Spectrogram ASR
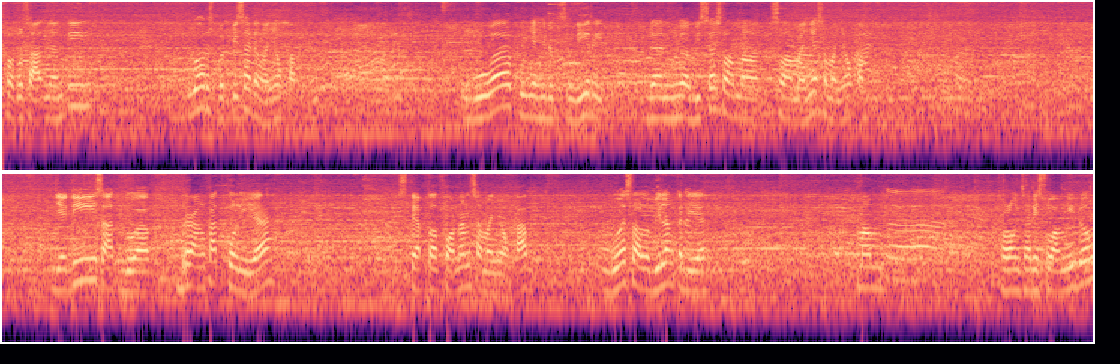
suatu saat nanti gue harus berpisah dengan nyokap. Gue punya hidup sendiri dan nggak bisa selama selamanya sama nyokap. Jadi saat gue berangkat kuliah setiap teleponan sama nyokap gue selalu bilang ke dia mam tolong cari suami dong.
